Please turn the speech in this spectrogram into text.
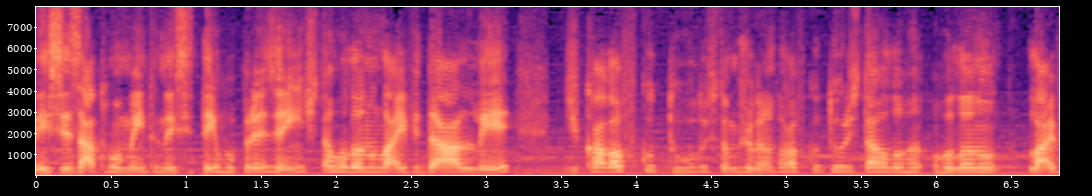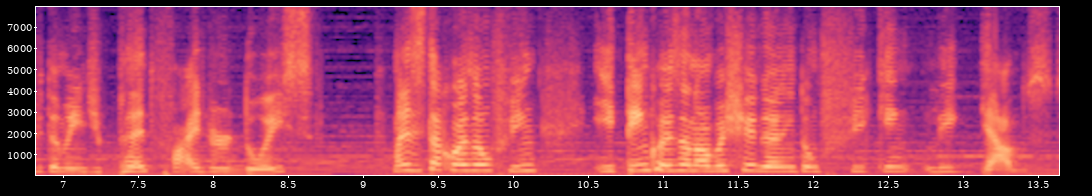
nesse exato momento, nesse tempo presente. Tá rolando live da Ale de Call of Cthulhu. Estamos jogando Call of Cthulhu. Está rolando live também de Plant Fighter 2. Mas está quase ao fim e tem coisa nova chegando, então fiquem ligados.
